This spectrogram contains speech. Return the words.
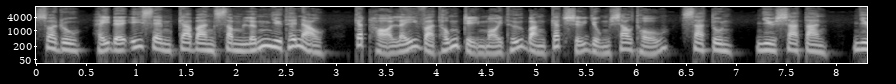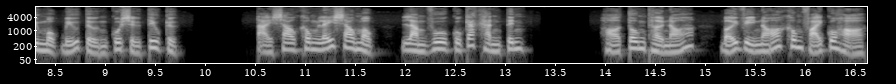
Soaru, hãy để ý xem Kaban xâm lấn như thế nào, cách họ lấy và thống trị mọi thứ bằng cách sử dụng sao thổ, Saturn, như Satan, như một biểu tượng của sự tiêu cực. Tại sao không lấy sao mộc, làm vua của các hành tinh? Họ tôn thờ nó, bởi vì nó không phải của họ,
